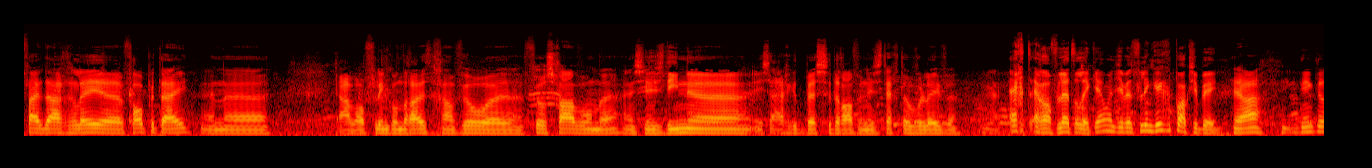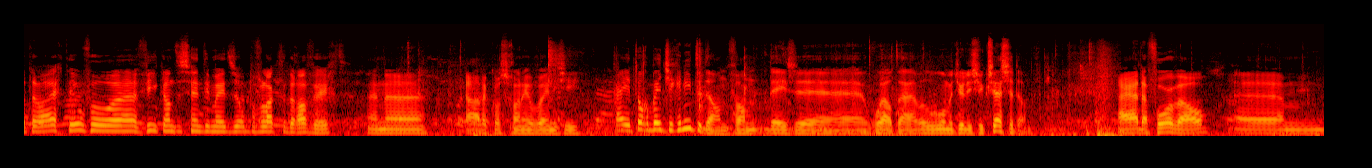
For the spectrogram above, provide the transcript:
vijf dagen geleden valpartij. En uh, ja, wel flink onderuit gegaan, veel, uh, veel schaafwonden. En sindsdien uh, is eigenlijk het beste eraf en is het echt overleven. Ja, echt eraf letterlijk, hè? want je bent flink ingepakt je been. Ja, ik denk dat er wel echt heel veel uh, vierkante centimeters oppervlakte eraf ligt. En ja, dat kost gewoon heel veel energie. Kan je toch een beetje genieten dan van deze eh, Vuelta? Hoe met jullie successen dan? Nou ja, daarvoor wel. Um,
